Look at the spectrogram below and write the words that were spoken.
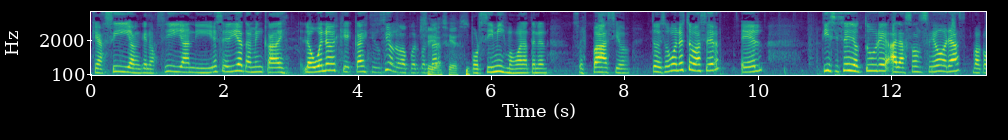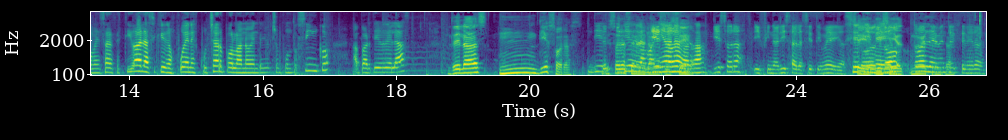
qué hacían, qué no hacían y ese día también cada lo bueno es que cada institución lo va a poder Sí, contar así es. por sí mismos, van a tener su espacio, todo eso. Bueno, esto va a ser el 16 de octubre a las 11 horas, va a comenzar el festival, así que nos pueden escuchar por la 98.5 a partir de las De las mm, 10 horas. 10 horas 10 de en la adelante. mañana, Sí. ¿verdad? 10 horas y finaliza a las 7 y media. Siete y todo, media. todo- Sí, todo el 9:30. evento en general.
